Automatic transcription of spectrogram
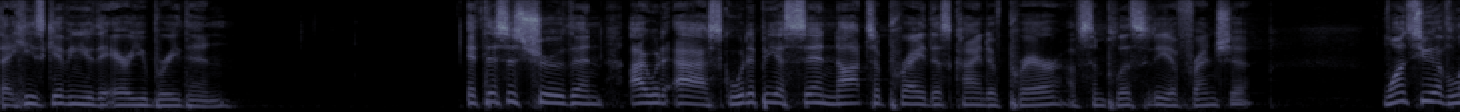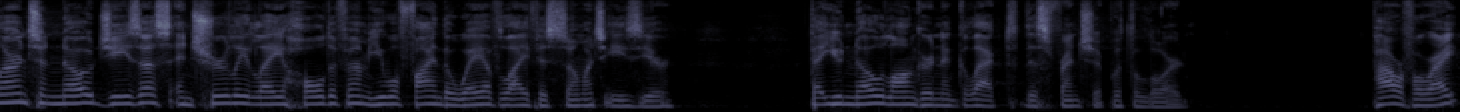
that He's giving you the air you breathe in. If this is true, then I would ask would it be a sin not to pray this kind of prayer of simplicity, of friendship? Once you have learned to know Jesus and truly lay hold of him, you will find the way of life is so much easier, that you no longer neglect this friendship with the Lord. Powerful, right?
